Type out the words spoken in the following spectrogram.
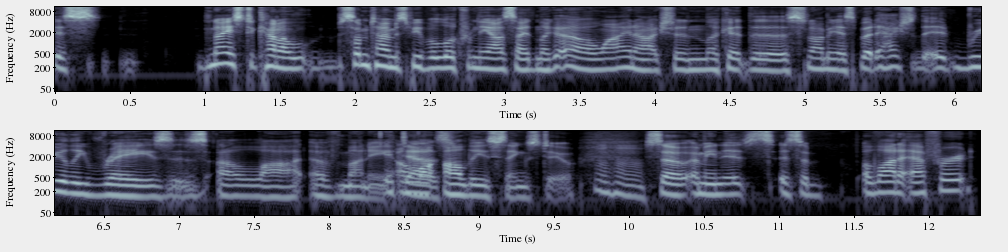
it's nice to kind of sometimes people look from the outside and like, oh, wine auction, look at the snobbiness, but actually, it really raises a lot of money. It A does. all these things do. So, I mean, it's it's a a lot of effort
